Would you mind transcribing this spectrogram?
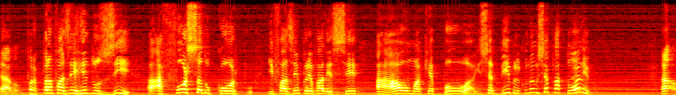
eh, fazer reduzir a, a força do corpo e fazer prevalecer a alma que é boa. Isso é bíblico? Não, isso é platônico. Ah,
